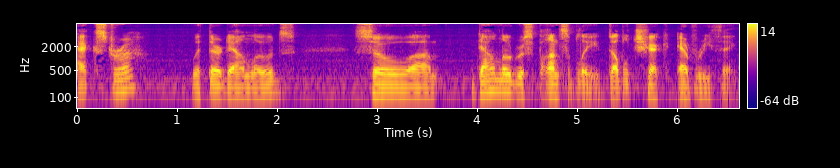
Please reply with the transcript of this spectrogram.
extra with their downloads. So um, download responsibly, double check everything.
